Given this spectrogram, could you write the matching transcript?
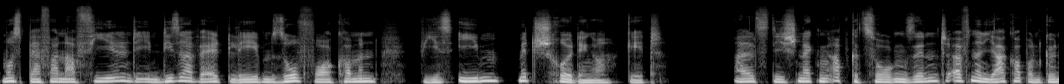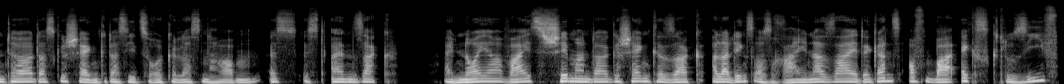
muss Befana vielen, die in dieser Welt leben, so vorkommen, wie es ihm mit Schrödinger geht. Als die Schnecken abgezogen sind, öffnen Jakob und Günther das Geschenk, das sie zurückgelassen haben. Es ist ein Sack. Ein neuer, weiß schimmernder Geschenkesack, allerdings aus reiner Seide, ganz offenbar exklusiv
